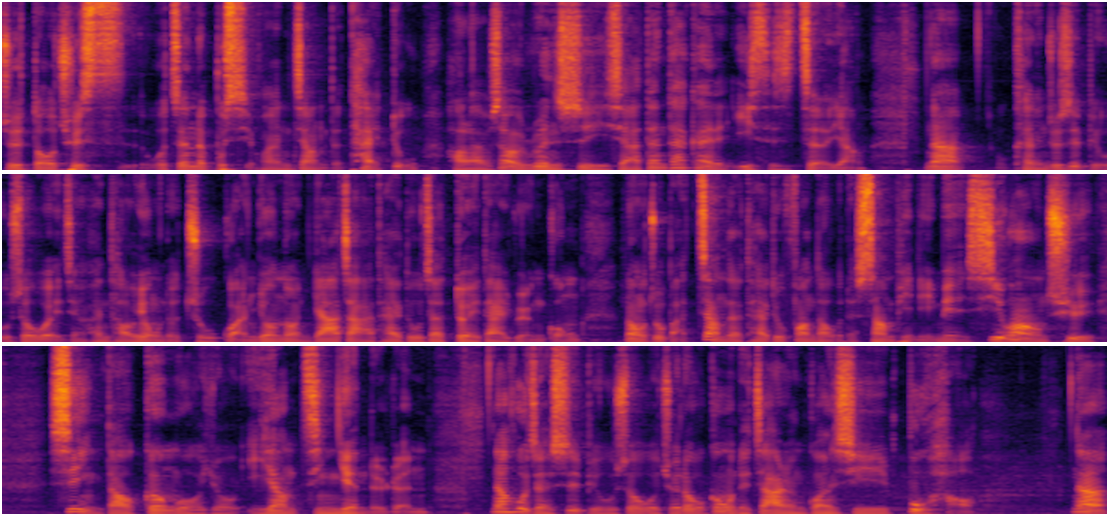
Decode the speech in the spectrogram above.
就都去死。我真的不喜欢这样的态度。好了，我稍微润饰一下，但大概的意思是这样。那可能就是，比如说，我已经很讨厌我的主管用那种压榨的态度在对待员工，那我就把这样的态度放到我的商品里面，希望去吸引到跟我有一样经验的人。那或者是，比如说，我觉得我跟我的家人关系不好。那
